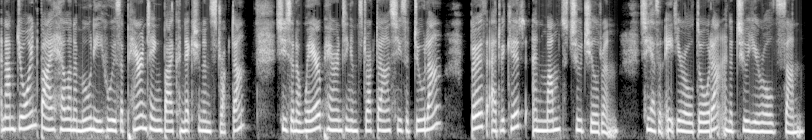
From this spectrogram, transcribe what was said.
And I'm joined by Helena Mooney, who is a parenting by connection instructor. She's an aware parenting instructor. She's a doula, birth advocate, and mum to two children. She has an eight year old daughter and a two year old son.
